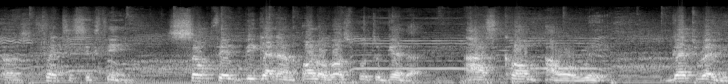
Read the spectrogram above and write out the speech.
Because 2016, something bigger than all of us put together has come our way. Get ready.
